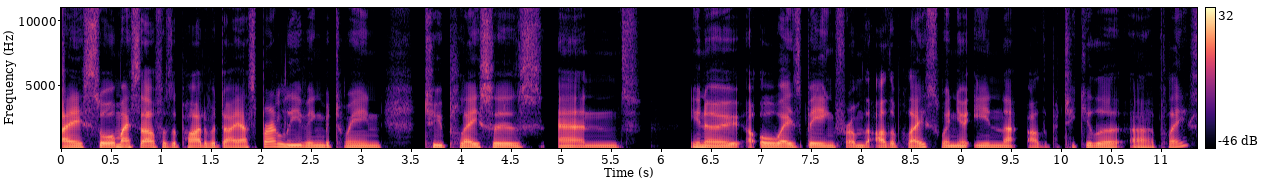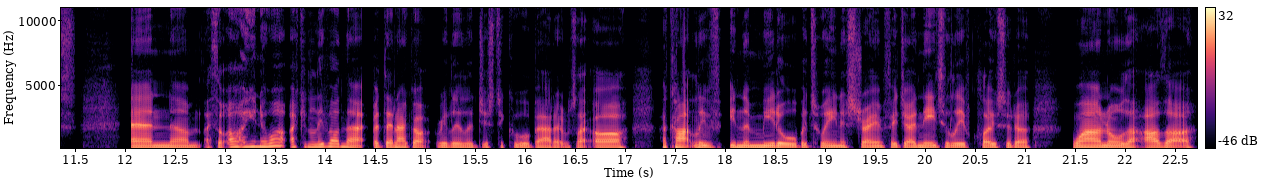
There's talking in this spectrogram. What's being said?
I saw myself as a part of a diaspora, leaving between two places, and you know, always being from the other place when you're in that other particular uh, place. And um, I thought, oh, you know what? I can live on that. But then I got really logistical about it. It was like, oh, I can't live in the middle between Australia and Fiji. I need to live closer to one or the other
